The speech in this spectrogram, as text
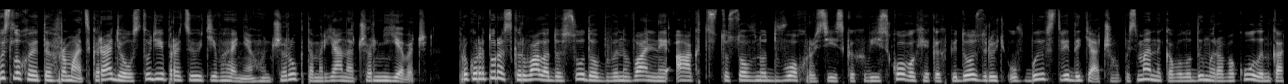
Ви слухаєте громадське радіо. У студії працюють Євгенія Гончарук та Мар'яна Чорнієвич. Прокуратура скерувала до суду обвинувальний акт стосовно двох російських військових, яких підозрюють у вбивстві дитячого письменника Володимира Вакуленка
